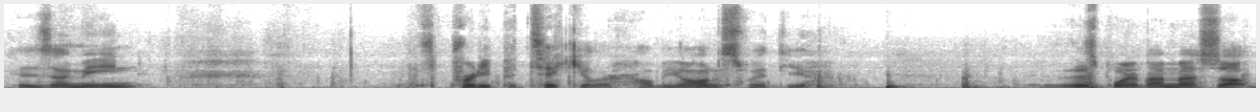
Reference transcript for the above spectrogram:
Because, I mean, it's pretty particular, I'll be honest with you. At this point, if I mess up,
